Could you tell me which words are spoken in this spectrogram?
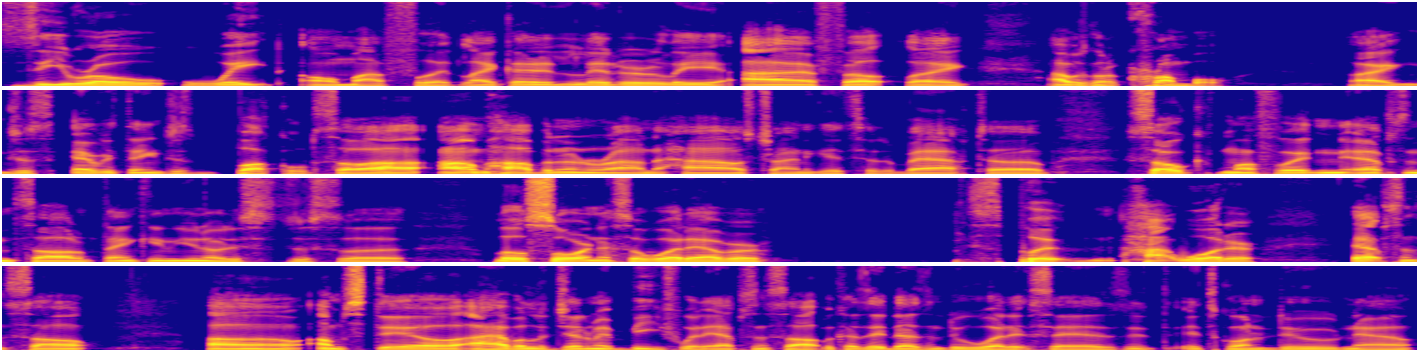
zero weight on my foot. Like I literally, I felt like I was going to crumble like just everything just buckled. So I, I'm hobbling around the house trying to get to the bathtub, soak my foot in Epsom salt. I'm thinking, you know, this is just a little soreness or whatever. Just put hot water, Epsom salt. Uh, I'm still, I have a legitimate beef with Epsom salt because it doesn't do what it says it, it's going to do. Now,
